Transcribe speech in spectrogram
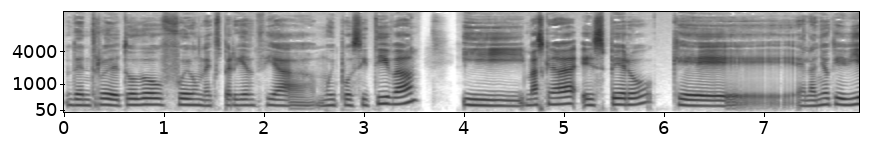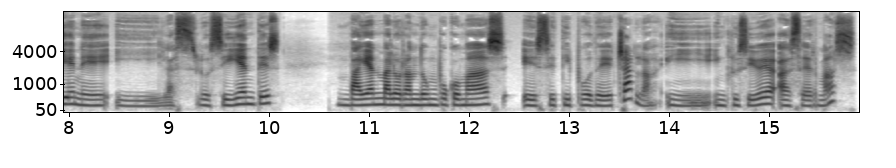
dentro de todo fue una experiencia muy positiva y más que nada espero que el año que viene y las, los siguientes vayan valorando un poco más ese tipo de charla e inclusive hacer más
